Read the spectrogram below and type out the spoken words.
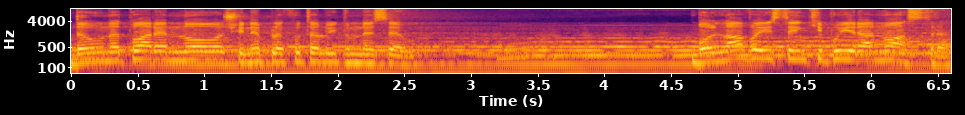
dăunătoare nouă și neplăcută lui Dumnezeu. Bolnavă este închipuirea noastră,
